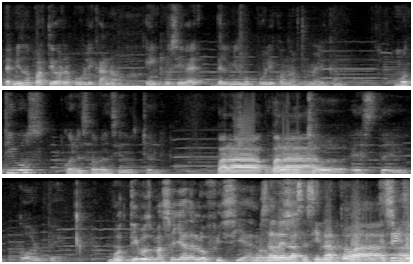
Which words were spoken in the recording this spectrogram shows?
del mismo Partido Republicano e inclusive del mismo público norteamericano. ¿Motivos? ¿Cuáles habrán sido, Charlie? Para, Para, haber hecho este golpe. motivos más allá del oficial. o sea, del asesinato a... Sí, sí,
